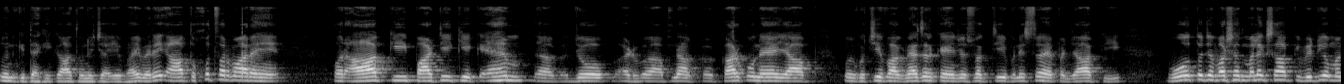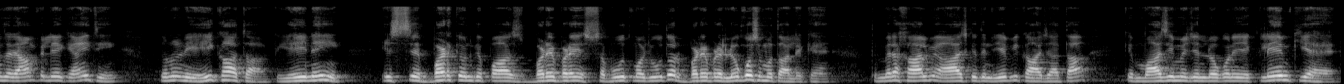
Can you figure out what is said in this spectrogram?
तो इनकी तहकीकात होनी चाहिए। भाई मेरे, आप तो ख़ुद फरमा रहे हैं और आपकी पार्टी की एक अहम जो अपना कारकुन है या आप उनको चीफ ऑर्गेनाइज़र कहें, जो इस वक्त चीफ मिनिस्टर हैं पंजाब की, वो तो जब अरशद मलिक साहब की वीडियो मंजर आम पर लेके आई थी तो उन्होंने यही कहा था कि यही नहीं इससे बढ़ के उनके पास बड़े बड़े सबूत मौजूद और बड़े बड़े लोगों से मुतक हैं। तो मेरे ख़्याल में आज के दिन ये भी कहा जाता कि माजी में जिन लोगों ने ये क्लेम किया है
